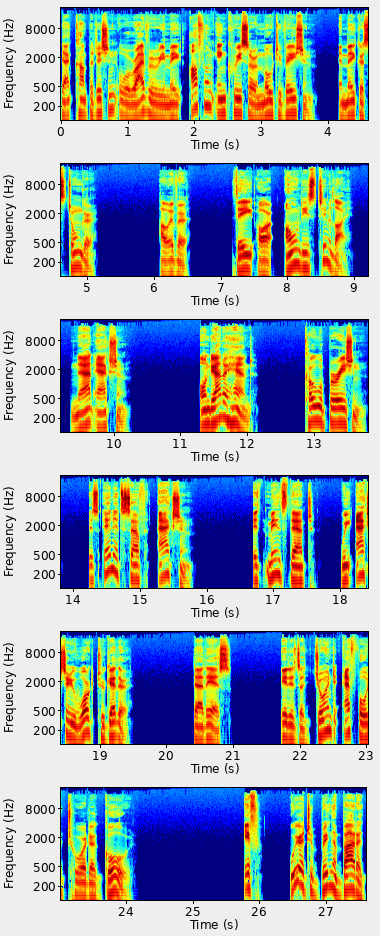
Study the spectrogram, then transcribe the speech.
that competition or rivalry may often increase our motivation and make us stronger. However, they are only stimuli, not action. On the other hand, cooperation is in itself action. It means that we actually work together. That is, it is a joint effort toward a goal. If we are to bring about a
